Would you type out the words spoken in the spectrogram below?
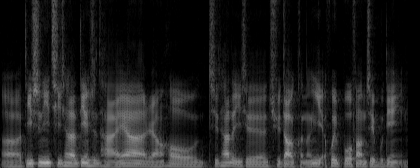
呃迪士尼旗下的电视台呀，然后其他的一些渠道可能也会播放这部电影。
